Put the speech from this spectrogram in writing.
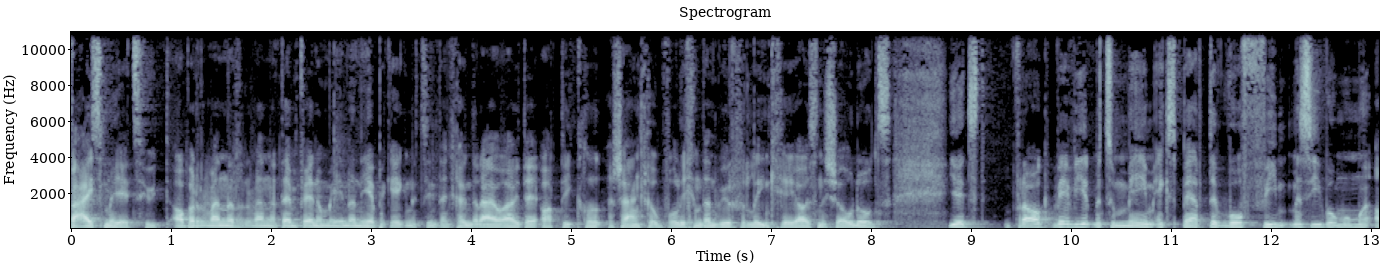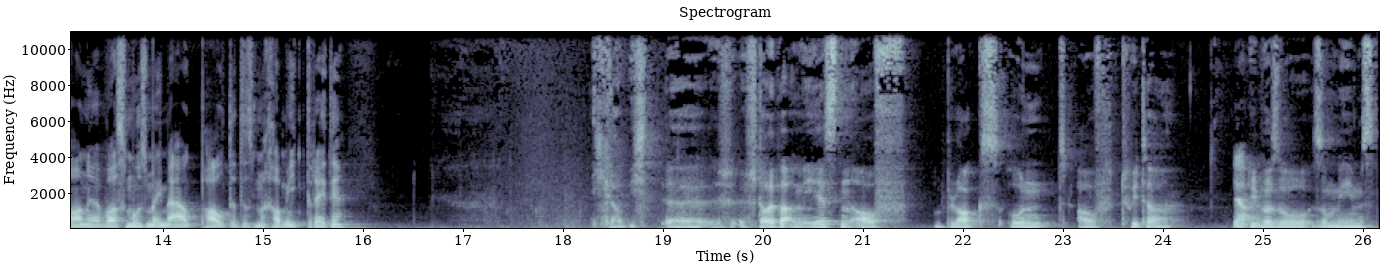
weiß man jetzt heute. Aber wenn er, wenn er dem Phänomen noch nie begegnet sind, dann könnt ihr auch, auch den Artikel schenken, obwohl ich ihn dann würde verlinken in unseren Show Notes. Jetzt die Frage, wie wird man zum Meme-Experten? Wo findet man sie? Wo muss man an? Was muss man im Auge behalten, dass man mitreden kann? Ich glaube, ich äh, stolper am ehesten auf Blogs und auf Twitter ja. über so, so Memes.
